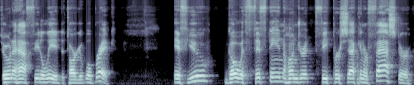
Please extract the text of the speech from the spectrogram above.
two and a half feet of lead, the target will break. If you go with 1500 feet per second or faster,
